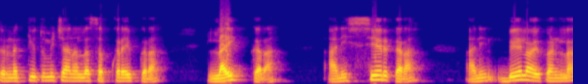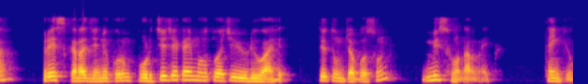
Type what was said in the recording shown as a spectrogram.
तर नक्की तुम्ही चॅनलला सबस्क्राईब करा लाईक करा आणि शेअर करा आणि बेल आयकॉनला प्रेस करा जेणेकरून पुढचे जे काही महत्त्वाचे व्हिडिओ आहेत ते तुमच्यापासून मिस होणार नाहीत. थँक्यू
